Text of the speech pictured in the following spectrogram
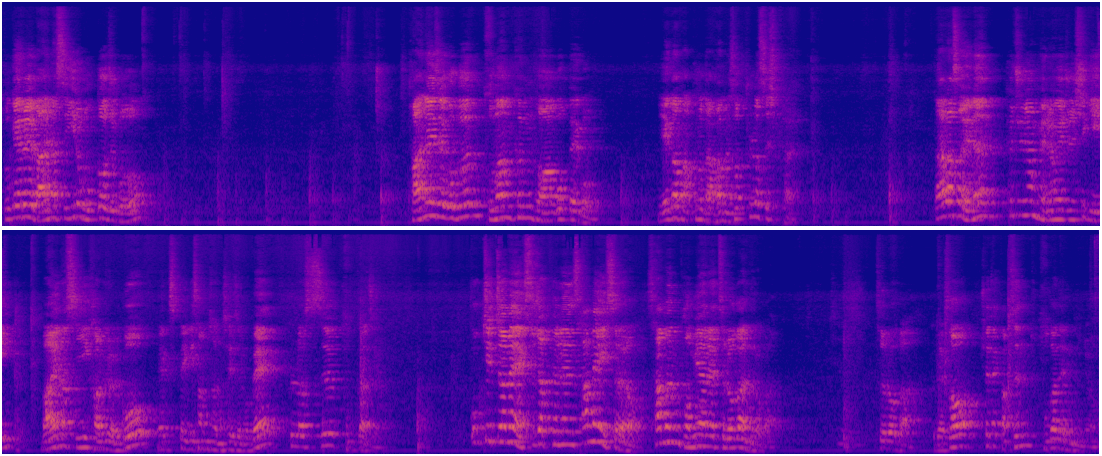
두 개를 마이너스 2로 묶어주고 반의 제곱은 9만큼 더하고 빼고 얘가 밖으로 나가면서 플러스 18 따라서 얘는 표준형 변형해준 식이 마이너스 2 가로 열고 x 빼기 3 전체 제곱에 플러스 9까지요. 꼭지점의 x좌표는 3에 있어요. 3은 범위 안에 들어가 안 들어가? 들어가. 그래서 최대값은 9가 되는군요.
